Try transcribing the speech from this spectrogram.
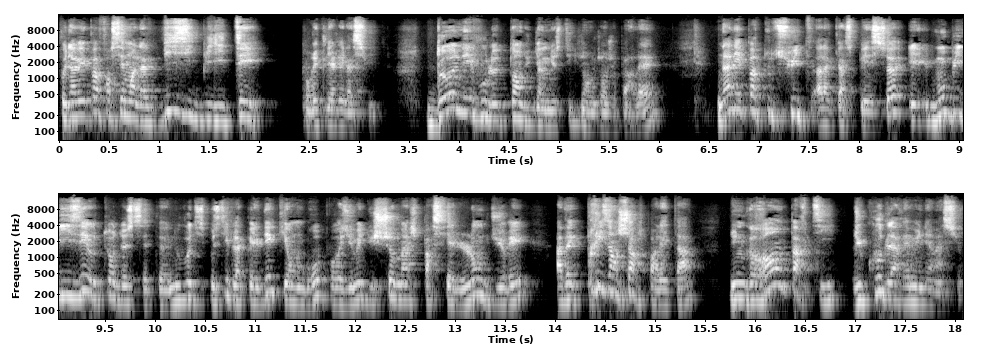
Vous n'avez pas forcément la visibilité pour éclairer la suite. Donnez-vous le temps du diagnostic dont je parlais. N'allez pas tout de suite à la case PSE et mobilisez autour de ce nouveau dispositif, la PLD, qui est en gros, pour résumer, du chômage partiel longue durée avec prise en charge par l'État d'une grande partie du coût de la rémunération.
